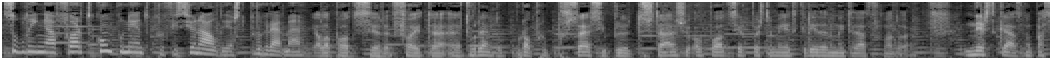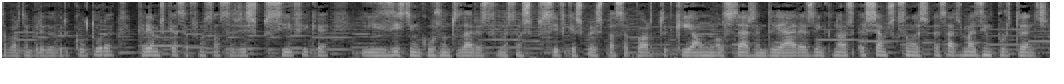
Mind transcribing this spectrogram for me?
sublinha a forte componente profissional deste programa. Ela pode ser feita eh, durante o próprio processo e o período de estágio ou pode ser depois também adquirida numa entidade formadora. Neste caso, no Passaporte Emprego Agricultura, queremos que essa formação seja específica e existe um conjunto de áreas de formação específicas para este passaporte que há uma listagem de áreas em que nós achamos que são as, as áreas mais importantes importantes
